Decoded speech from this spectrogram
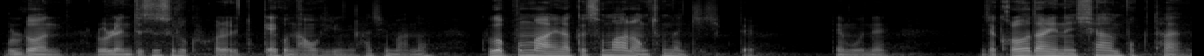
물론 롤랜드 스스로 그거를 깨고 나오긴 하지만은 그것뿐만 아니라 그 수많은 엄청난 지식들 때문에 이제 걸어다니는 시한 폭탄이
